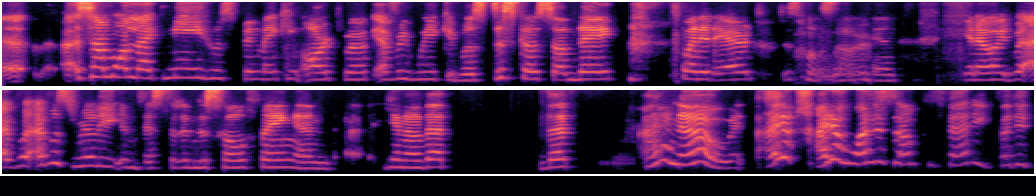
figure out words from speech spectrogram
uh, someone like me who's been making artwork every week it was disco sunday when it aired. Disco Oh, no. And you know it, I, I was really invested in this whole thing and uh, you know that that i don't know. I don't i don't want to sound pathetic but it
